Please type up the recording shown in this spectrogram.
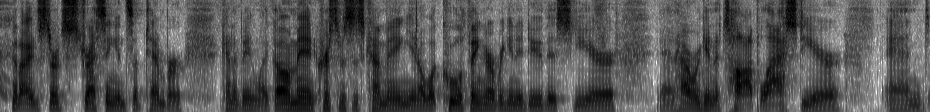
and I'd start stressing in September, kind of being like, oh man, Christmas is coming. You know, what cool thing are we going to do this year? And how are we going to top last year? And,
